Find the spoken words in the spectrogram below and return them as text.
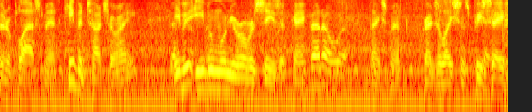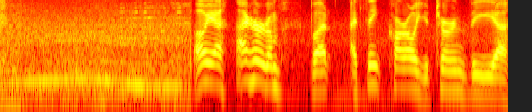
been a blast, man. Keep in touch, all right? Even, even when you're overseas, okay? Better will. Thanks, man. Congratulations. Be safe. Oh, yeah, I heard him, but I think, Carl, you turned the. Uh,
